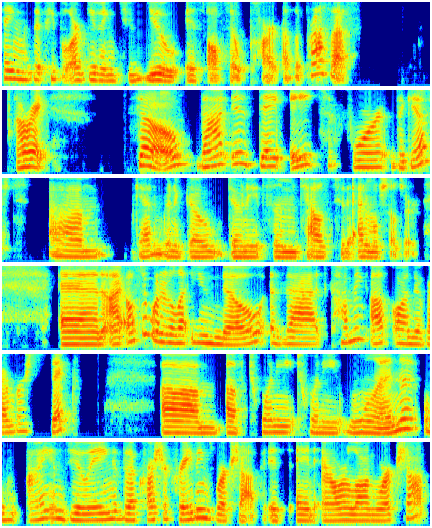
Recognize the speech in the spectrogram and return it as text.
things that people are giving to you is also part of the process. All right. So that is day eight for the gift. Um, again, I'm going to go donate some towels to the animal shelter. And I also wanted to let you know that coming up on November 6th, um, of 2021, I am doing the Crusher Cravings workshop. It's an hour long workshop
